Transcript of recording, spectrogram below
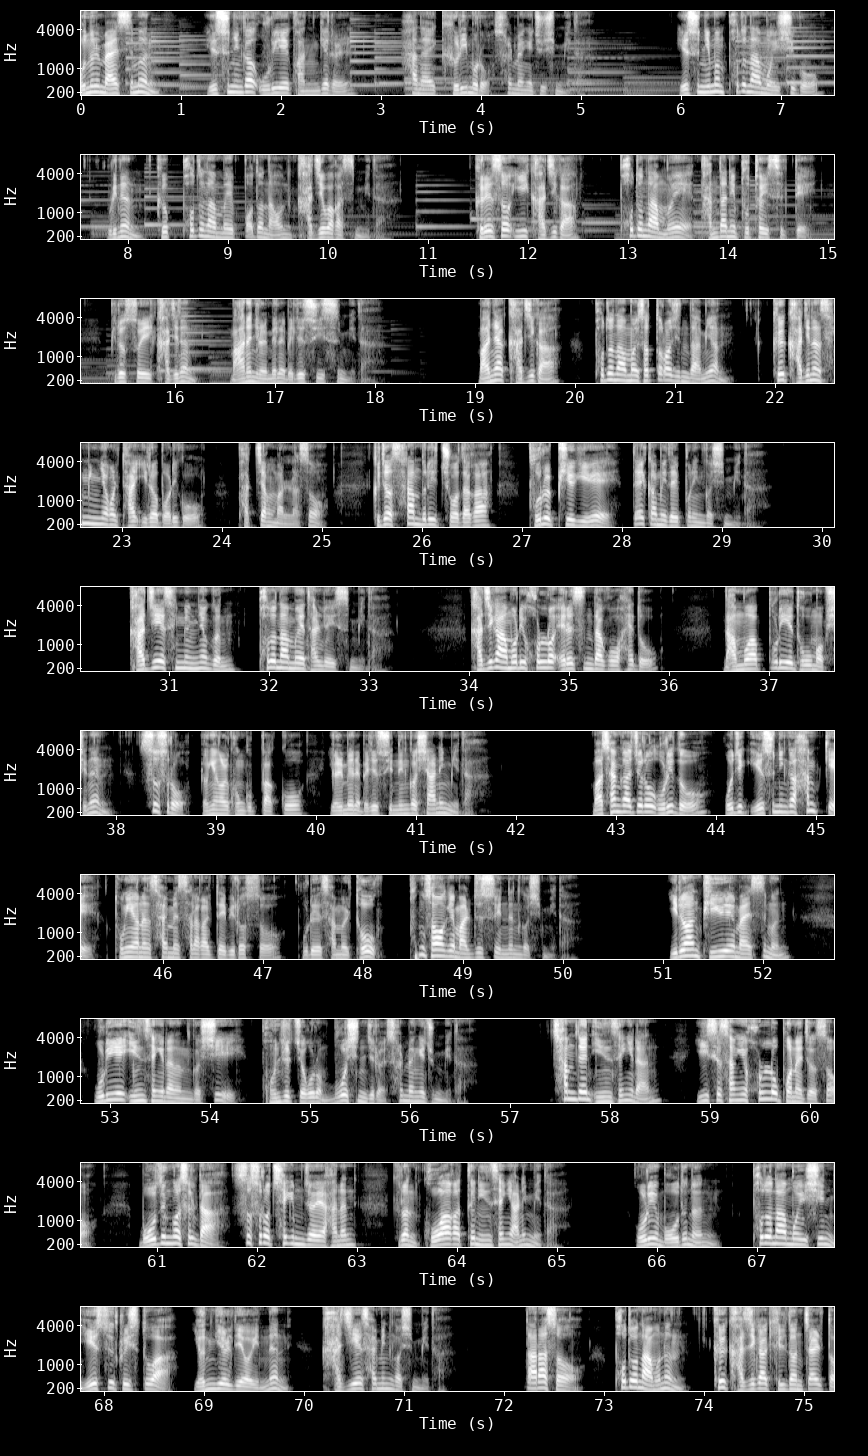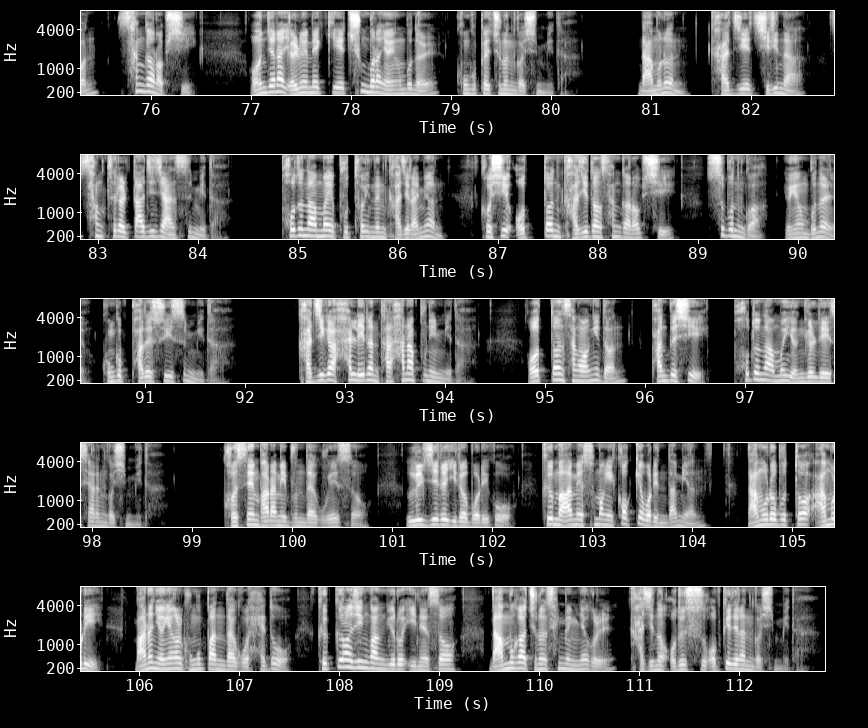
오늘 말씀은 예수님과 우리의 관계를 하나의 그림으로 설명해 주십니다. 예수님은 포도나무이시고 우리는 그 포도나무에 뻗어나온 가지와 같습니다. 그래서 이 가지가 포도나무에 단단히 붙어 있을 때 비로소 이 가지는 많은 열매를 맺을 수 있습니다. 만약 가지가 포도나무에서 떨어진다면 그 가지는 생명력을 다 잃어버리고 바짝 말라서 그저 사람들이 주워다가 불을 피우기 위해 땔감이 될 뿐인 것입니다. 가지의 생명력은 포도나무에 달려 있습니다. 가지가 아무리 홀로 애를 쓴다고 해도 나무와 뿌리의 도움 없이는 스스로 영양을 공급받고 열매를 맺을 수 있는 것이 아닙니다. 마찬가지로 우리도 오직 예수님과 함께 동행하는 삶을 살아갈 때 비로소 우리의 삶을 더욱 풍성하게 만들 수 있는 것입니다. 이러한 비유의 말씀은 우리의 인생이라는 것이 본질적으로 무엇인지를 설명해 줍니다. 참된 인생이란 이 세상에 홀로 보내져서 모든 것을 다 스스로 책임져야 하는 그런 고와 같은 인생이 아닙니다. 우리 모두는 포도나무이신 예수 그리스도와 연결되어 있는 가지의 삶인 것입니다. 따라서 포도나무는 그 가지가 길던 짧던 상관없이 언제나 열매 맺기에 충분한 영양분을 공급해 주는 것입니다. 나무는 가지의 질이나 상태를 따지지 않습니다. 포도나무에 붙어 있는 가지라면 그것이 어떤 가지든 상관없이 수분과 영양분을 공급받을 수 있습니다. 가지가 할 일은 단 하나뿐입니다. 어떤 상황이든 반드시 포도나무에 연결되어 있어야 하는 것입니다. 거센 바람이 분다고 해서 의지를 잃어버리고 그 마음의 소망이 꺾여버린다면 나무로부터 아무리 많은 영향을 공급받는다고 해도 그 끊어진 관계로 인해서 나무가 주는 생명력을 가지는 얻을 수 없게 되는 것입니다.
